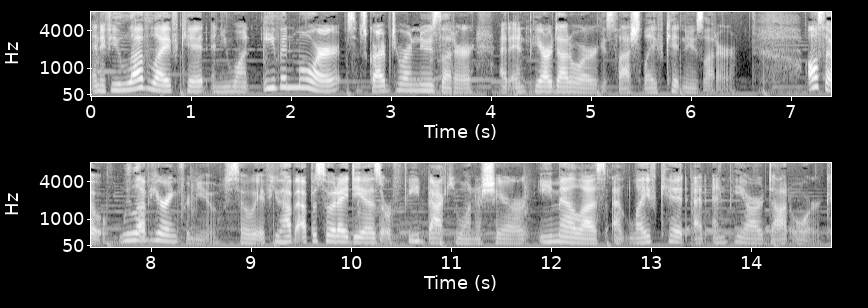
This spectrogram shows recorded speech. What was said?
And if you love Life Kit and you want even more, subscribe to our newsletter at npr.org slash lifekitnewsletter. Also, we love hearing from you. So if you have episode ideas or feedback you want to share, email us at lifekit at npr.org.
